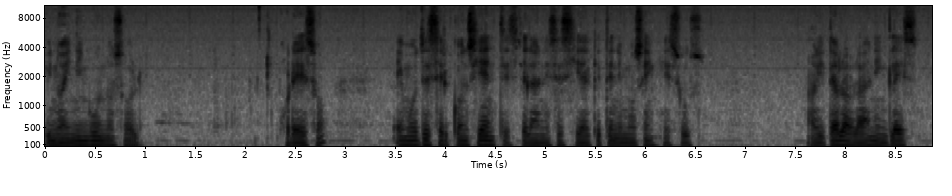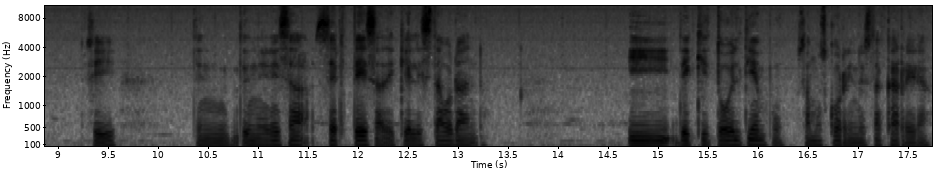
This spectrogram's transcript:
y no hay ninguno solo. Por eso, hemos de ser conscientes de la necesidad que tenemos en Jesús. Ahorita lo hablaba en inglés, ¿sí? tener esa certeza de que Él está orando y de que todo el tiempo estamos corriendo esta carrera,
